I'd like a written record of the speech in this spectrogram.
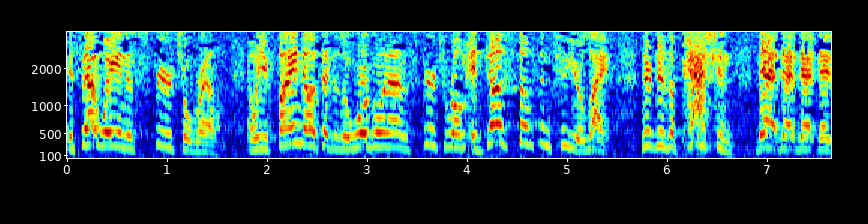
It's that way in the spiritual realm. And when you find out that there's a war going on in the spiritual realm, it does something to your life. There, there's a passion that that that that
